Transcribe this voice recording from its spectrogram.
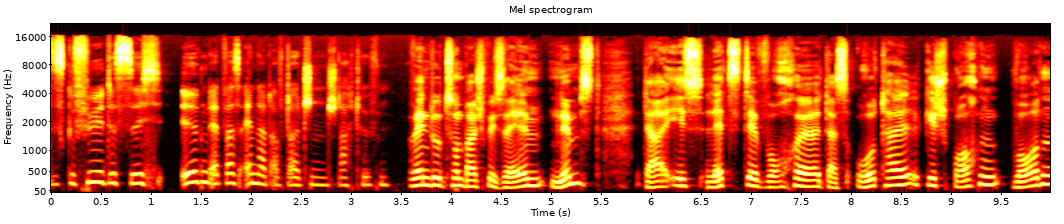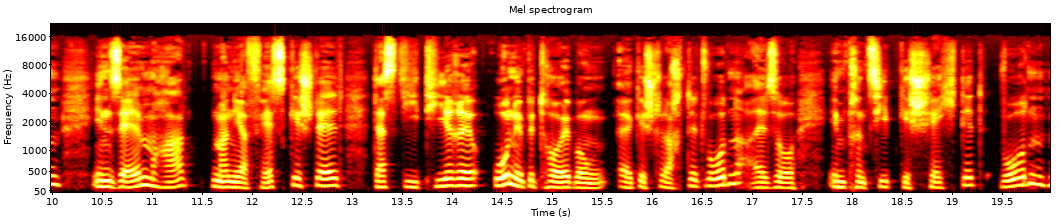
das Gefühl, dass sich irgendetwas ändert auf deutschen Schlachthöfen? Wenn du zum Beispiel Selm nimmst, da ist letzte Woche das Urteil gesprochen worden. In Selm hat man ja festgestellt, dass die Tiere ohne Betäubung äh, geschlachtet wurden, also im Prinzip geschächtet wurden.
